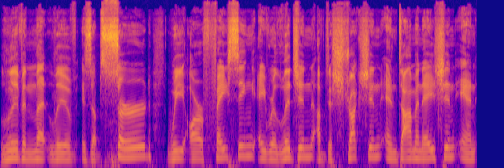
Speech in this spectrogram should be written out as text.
Live and let live is absurd. We are facing a religion of destruction and domination, and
